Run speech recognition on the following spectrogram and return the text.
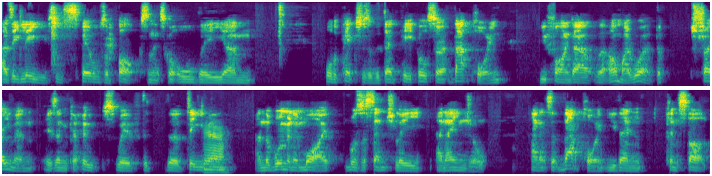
as he leaves, he spills a box, and it's got all the um, all the pictures of the dead people. So at that point, you find out that oh my word, the shaman is in cahoots with the, the demon, Yeah. and the woman in white was essentially an angel. And it's at that point you then can start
